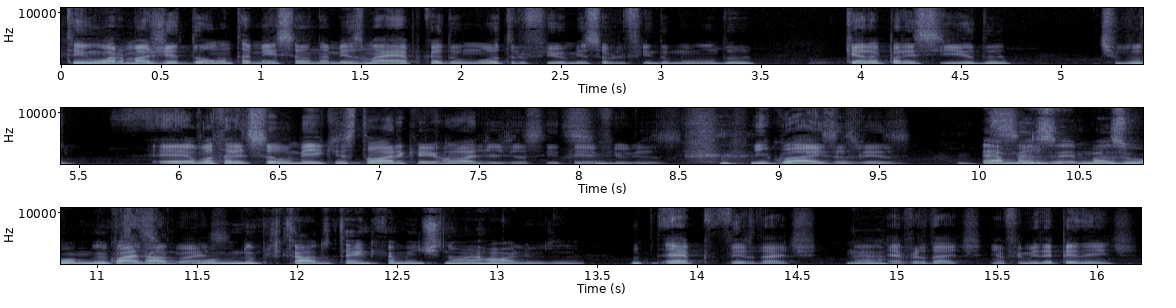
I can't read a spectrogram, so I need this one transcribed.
Tem o Armagedon também, saiu na mesma época de um outro filme sobre o fim do mundo, que era parecido. Tipo, é uma tradição meio que histórica em Hollywood, assim, ter filmes iguais às vezes. É, mas, mas o Homem Quase Duplicado, iguais. o Homem Duplicado tecnicamente não é Hollywood, né? É verdade. Né? É verdade. É um filme independente.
